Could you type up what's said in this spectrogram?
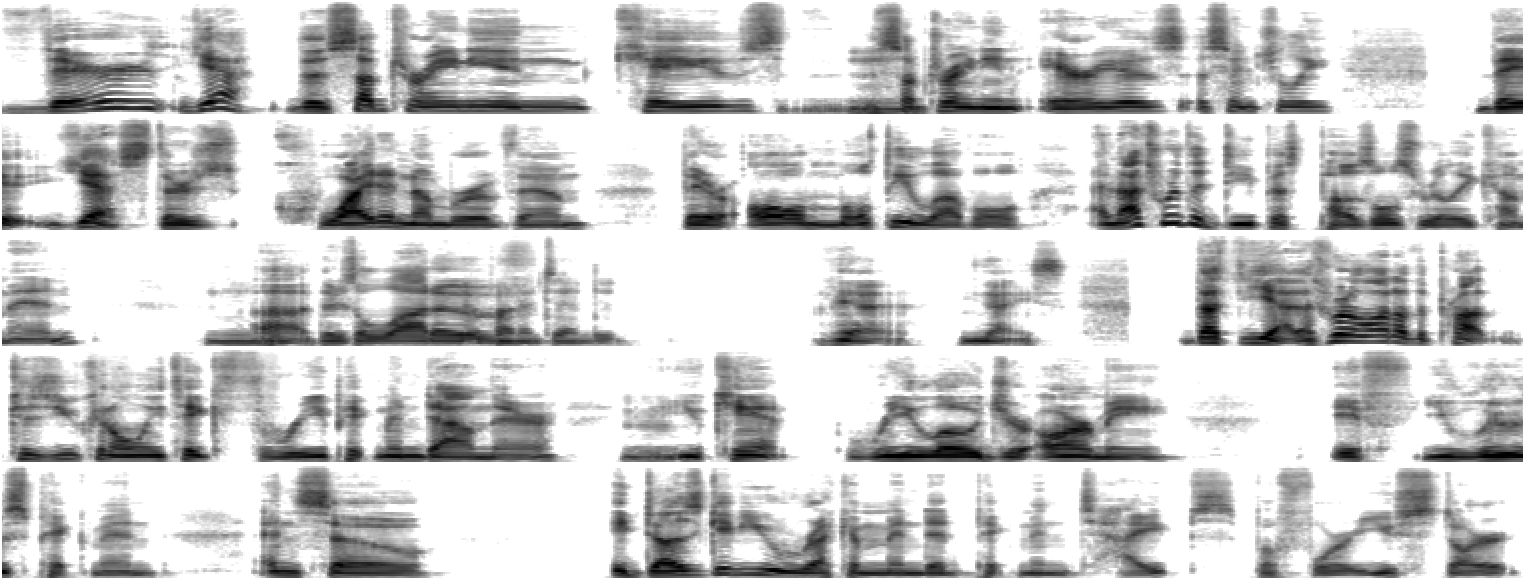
There, yeah, the subterranean caves, the Mhm. subterranean areas, essentially. They yes, there's quite a number of them. They're all multi-level, and that's where the deepest puzzles really come in. Mm, Uh, there's a lot no of pun intended. yeah, nice. That's yeah, that's where a lot of the pro because you can only take three Pikmin down there. Mhm. You can't reload your army if you lose Pikmin, and so it does give you recommended Pikmin types before you start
